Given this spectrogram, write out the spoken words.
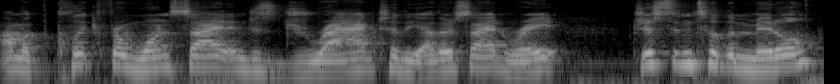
I'm to click from one side and just drag to the other side, right? Just until the middle.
